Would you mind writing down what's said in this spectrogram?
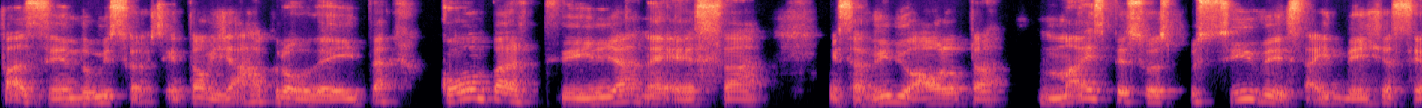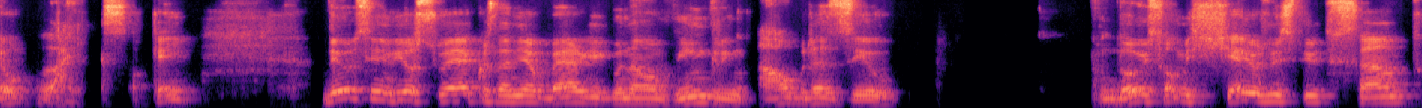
fazendo missões. Então, já aproveita, compartilha né, essa, essa videoaula para mais pessoas possíveis, aí deixa seu likes, ok? Deus enviou os suecos Daniel Berg e Gunnar Wingren ao Brasil. Dois homens cheios do Espírito Santo,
